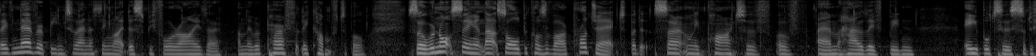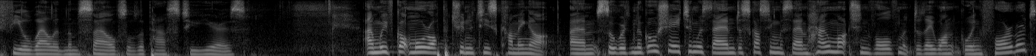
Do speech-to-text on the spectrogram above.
they've never been to anything like this before either. And they were perfectly comfortable. So we're not saying that that's all because of our project, but it's certainly part of, of um, how they've been able to sort of feel well in themselves over the past two years. And we've got more opportunities coming up. Um, so we're negotiating with them, discussing with them how much involvement do they want going forward.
